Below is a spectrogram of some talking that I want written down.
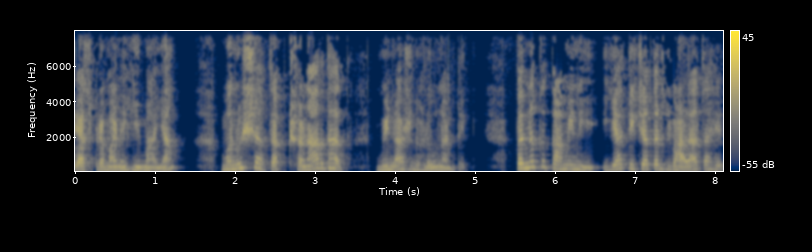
त्याचप्रमाणे ही माया मनुष्याचा क्षणार्धात विनाश घडवून आणते. कनक कामिनी या तिच्या तर ज्वाळाच आहेत.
